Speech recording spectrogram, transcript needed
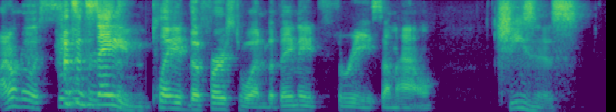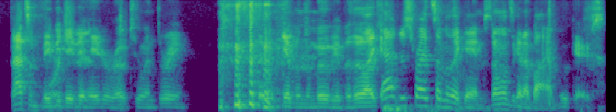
I don't know a single person insane. Played the first one, but they made three somehow. Jesus. That's Maybe unfortunate. David Hayter wrote two and three. They would give him the movie, but they're like, ah, just write some of the games. No one's gonna buy them. Who cares?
